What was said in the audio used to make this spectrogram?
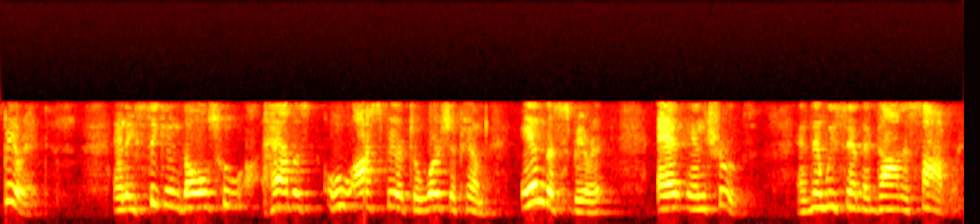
spirit, and He's seeking those who have us, who are spirit to worship Him in the spirit and in truth. And then we said that God is sovereign.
